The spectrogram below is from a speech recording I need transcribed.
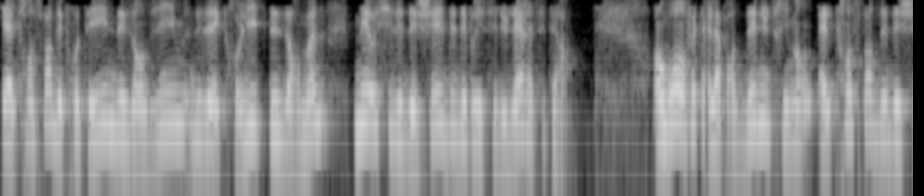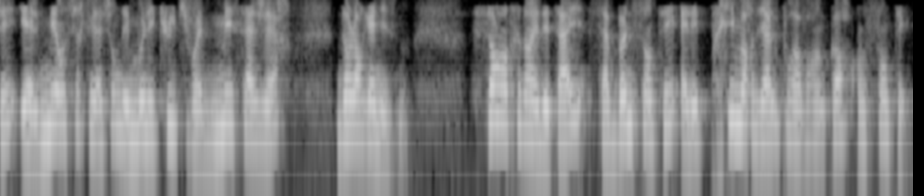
et elle transporte des protéines, des enzymes, des électrolytes, des hormones, mais aussi des déchets, des débris cellulaires, etc. En gros, en fait, elle apporte des nutriments, elle transporte des déchets et elle met en circulation des molécules qui vont être messagères dans l'organisme. Sans rentrer dans les détails, sa bonne santé, elle est primordiale pour avoir un corps en santé.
